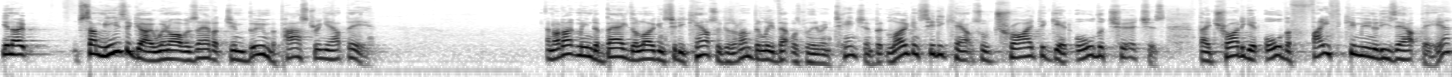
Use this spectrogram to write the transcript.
You know, some years ago when I was out at Jimboomba pastoring out there, and I don't mean to bag the Logan City Council because I don't believe that was their intention, but Logan City Council tried to get all the churches, they tried to get all the faith communities out there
